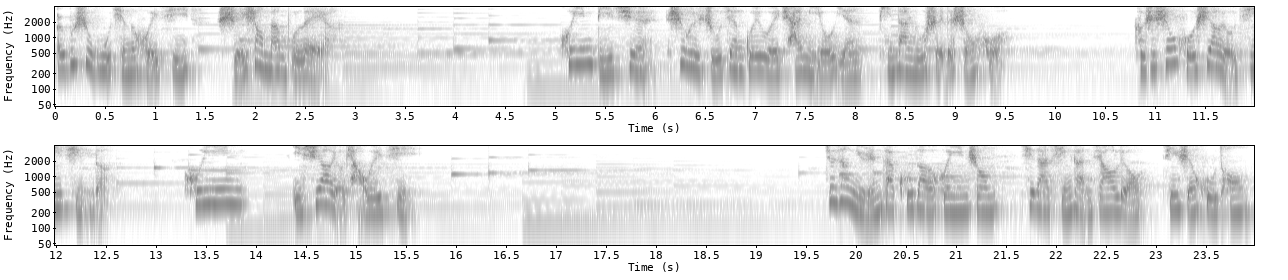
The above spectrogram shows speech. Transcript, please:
而不是无情的回击：“谁上班不累啊？”婚姻的确是会逐渐归为柴米油盐、平淡如水的生活。可是生活是要有激情的，婚姻也需要有调味剂。就像女人在枯燥的婚姻中期待情感交流、精神互通，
